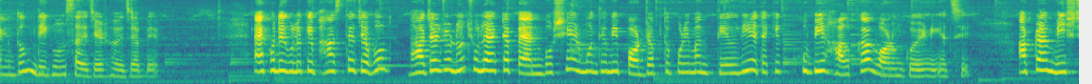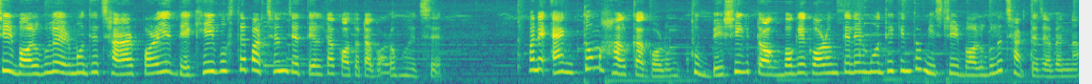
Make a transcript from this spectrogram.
একদম দ্বিগুণ সাইজের হয়ে যাবে। এখন এগুলোকে ভাজতে যাব। ভাজার জন্য চুলায় একটা প্যান বসিয়ে এর মধ্যে আমি পর্যাপ্ত পরিমাণ তেল দিয়ে এটাকে খুবই হালকা গরম করে নিয়েছি। আপনার মিষ্টির বলগুলো এর মধ্যে ছাড়ার পরে দেখেই বুঝতে পারছেন যে তেলটা কতটা গরম হয়েছে। মানে একদম হালকা গরম, খুব বেশি টকবগে গরম তেলের মধ্যে কিন্তু মিষ্টির বলগুলো ছাড়তে যাবেন না।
